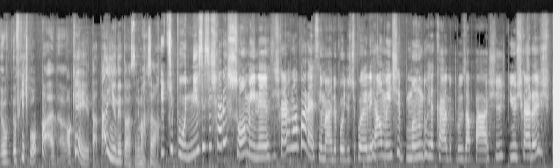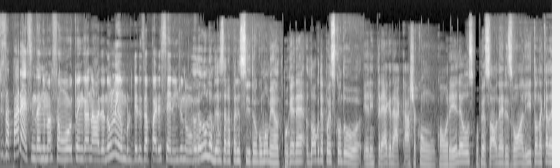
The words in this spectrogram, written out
eu, eu fiquei tipo, opa, ok, tá, tá indo então essa animação. E tipo, nisso esses caras somem, né? Esses caras não aparecem mais depois disso. Tipo, ele realmente manda o recado pros Apaches e os caras desaparecem da animação. Ou eu tô enganada, eu não lembro deles aparecerem de novo. Eu, eu não lembro deles terem aparecido em algum momento. Porque, né, logo depois, quando ele entrega, né, a caixa com, com a orelha, os, o pessoal, né, eles vão ali e estão naquela,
